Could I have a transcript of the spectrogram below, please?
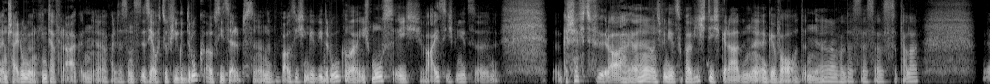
Entscheidungen hinterfragen, ja, weil das sonst ist ja auch zu viel Druck auf sie selbst. Ja. Dann baut sich irgendwie Druck, ich muss, ich weiß, ich bin jetzt äh, Geschäftsführer, ja, und ich bin jetzt super wichtig gerade ne, geworden, ja, weil das, das, das totaler äh,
